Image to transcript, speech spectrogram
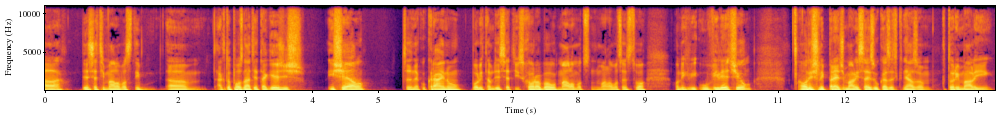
A desiatich malomocných, um, ak to poznáte, tak Ježiš išiel cez nejakú krajinu, boli tam desiatí s chorobou, malomoc, malomocenstvo, on ich vy, vyliečil a odišli preč, mali sa aj ukázať kňazom, ktorí mali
